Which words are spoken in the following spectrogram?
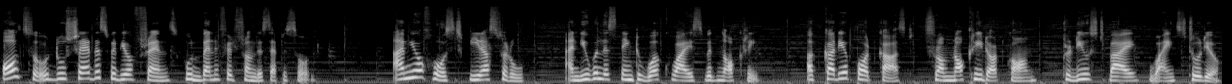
Also, do share this with your friends who'd benefit from this episode. I'm your host, Meera Swaroop, and you were listening to Workwise with Naukri, a career podcast from Naukri.com produced by Wine Studio.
